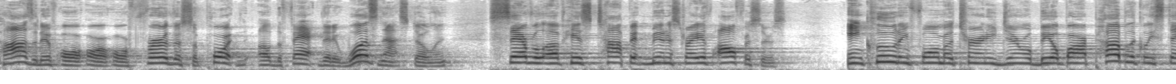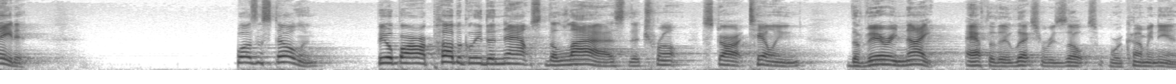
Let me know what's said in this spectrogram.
positive or, or, or further support of the fact that it was not stolen, several of his top administrative officers, including former Attorney General Bill Barr, publicly stated it wasn't stolen. Bill Barr publicly denounced the lies that Trump started telling the very night after the election results were coming in.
